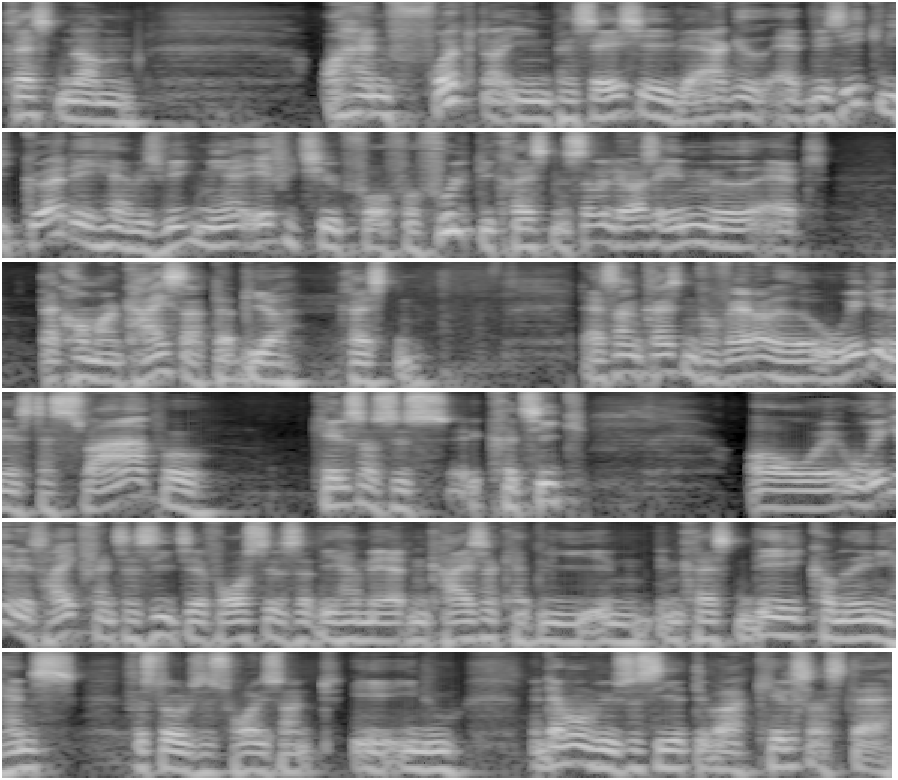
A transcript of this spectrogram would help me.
kristendommen. Og han frygter i en passage i værket, at hvis ikke vi gør det her, hvis vi ikke mere effektivt får forfulgt de kristne, så vil det også ende med, at der kommer en kejser, der bliver kristen. Der er så en kristen forfatter, der hedder Origenes, der svarer på Kelsers' kritik, og øh, Origenes har ikke fantasi til at forestille sig det her med, at en kejser kan blive en, en kristen. Det er ikke kommet ind i hans forståelseshorisont øh, endnu. Men der må vi jo så sige, at det var Kelsers, der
